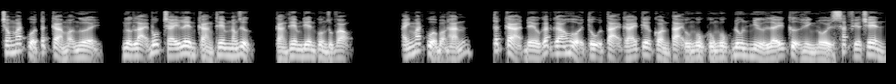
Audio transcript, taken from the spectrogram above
Trong mắt của tất cả mọi người, ngược lại bốc cháy lên càng thêm nóng rực, càng thêm điên cuồng dục vọng. Ánh mắt của bọn hắn, tất cả đều gắt gao hội tụ tại cái kia còn tại ủng ngục cùng ngục đun như lấy cự hình nổi sắt phía trên.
